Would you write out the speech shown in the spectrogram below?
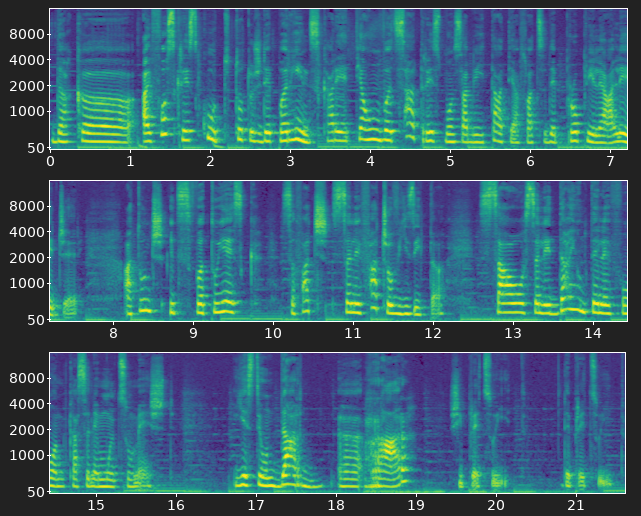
Dacă ai fost crescut totuși de părinți care te-au învățat responsabilitatea față de propriile alegeri, atunci îți sfătuiesc să, faci, să le faci o vizită sau să le dai un telefon ca să le mulțumești. Este un dar uh, rar și prețuit, de prețuit.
